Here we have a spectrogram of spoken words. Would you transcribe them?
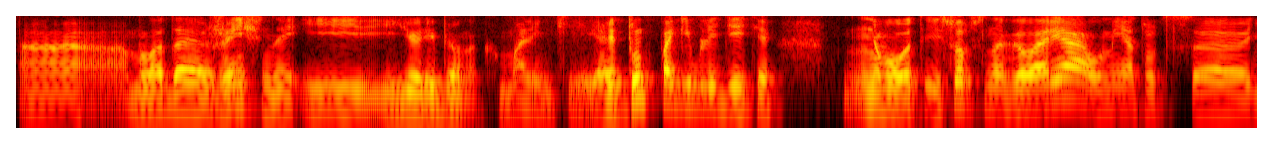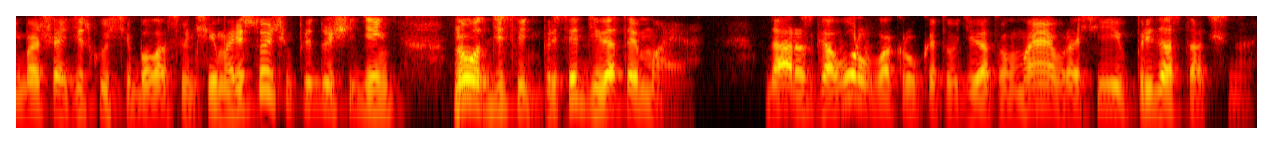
а, молодая женщина и ее ребенок маленький. И тут погибли дети. Вот. И, собственно говоря, у меня тут небольшая дискуссия была с Алексеем Арестовичем в предыдущий день. Ну вот действительно, представьте, 9 мая. да, разговоров вокруг этого 9 мая в России предостаточно.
